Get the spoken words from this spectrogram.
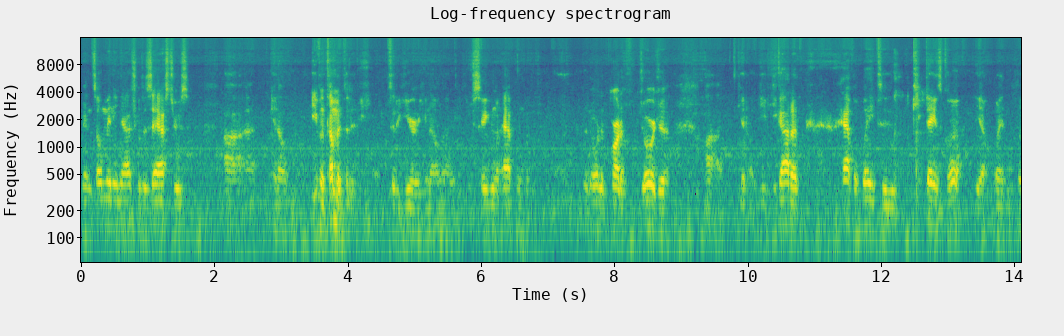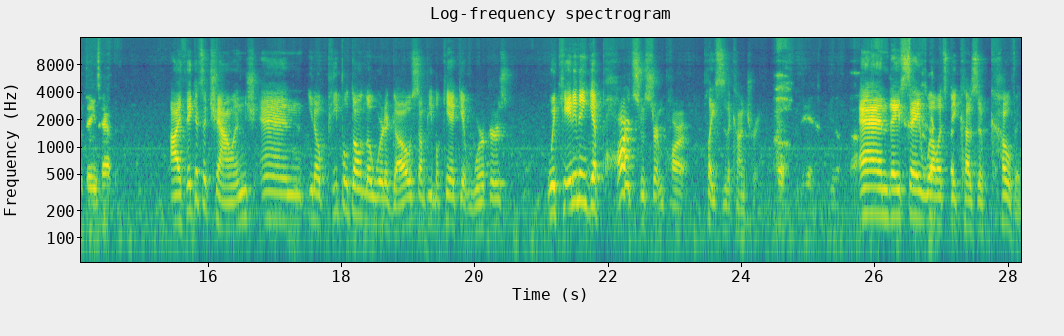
been so many natural disasters. Uh, you know, even coming to the to the year, you know, uh, you've seen what happened with the northern part of Georgia. Uh, you know, you, you got to have a way to keep things going. You know, when when things happen. I think it's a challenge, and you know, people don't know where to go. Some people can't get workers. We can't even get parts from certain part places of the country. Oh man, you know. Uh, and they say, well, it's because of COVID.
